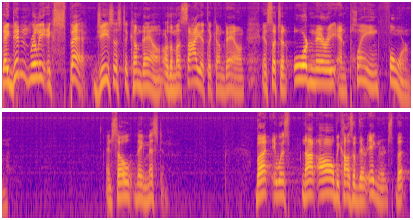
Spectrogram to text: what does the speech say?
They didn't really expect Jesus to come down or the Messiah to come down in such an ordinary and plain form. And so they missed him. But it was not all because of their ignorance, but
